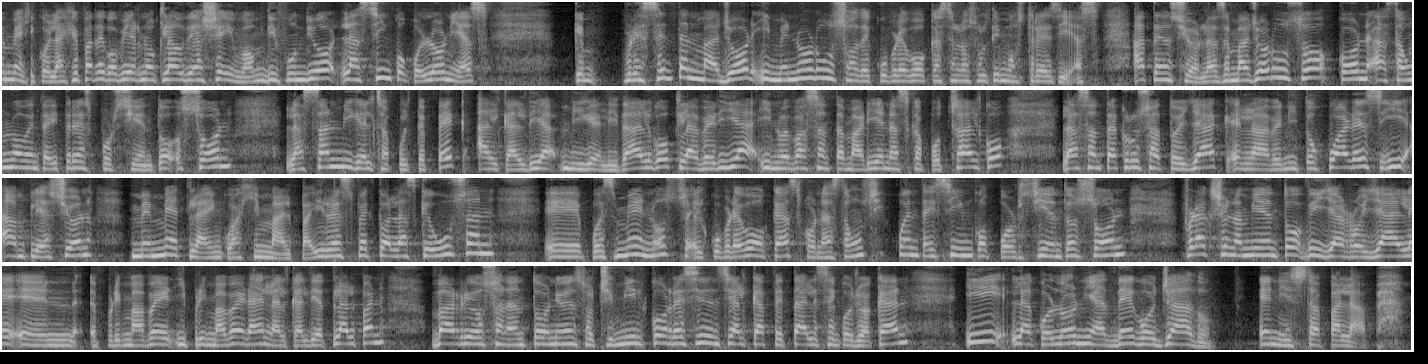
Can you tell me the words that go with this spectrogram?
de México, la jefa de gobierno Claudia Sheinbaum difundió las cinco colonias que presentan mayor y menor uso de cubrebocas en los últimos tres días. Atención, las de mayor uso con hasta un 93% son la San Miguel Chapultepec, Alcaldía Miguel Hidalgo, Clavería y Nueva Santa María en Azcapotzalco, la Santa Cruz Atoyac en la Benito Juárez y Ampliación Memetla en Coajimalpa. Y respecto a las que usan eh, pues menos el cubrebocas con hasta un 55% son Fraccionamiento Villarroyale en Primavera y Primavera en la Alcaldía Tlalpan, Barrio San Antonio en Xochimilco, Residencial Cafetales en Coyoacán y la colonia Degollado en Iztapalapa.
